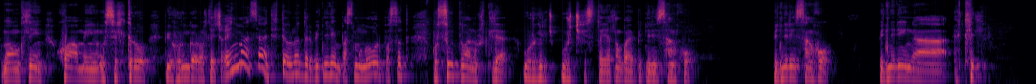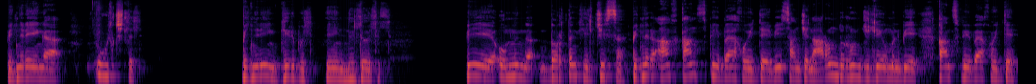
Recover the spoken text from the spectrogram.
Монголын хүн амын өсөлт рүү би хөрөнгө оруулалт хийж байгаа. Энэ маань сайн. Гэхдээ өнөөдөр бидний бас мөн өөр бусад бүсүүд маань хүртэл үргэлж үржих ёстой. Ялангуяа бидний санхүү. Бидний санхүү. Бидний итгэл, бидний үйлчлэл бидний гэр бүл энэ нөлөөлөл би өмнө нь дурдан хэлж исэн. Бид нэр анх ганц би байх үедээ би санаж ин 14 жилийн өмнө би ганц би байх үедээ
